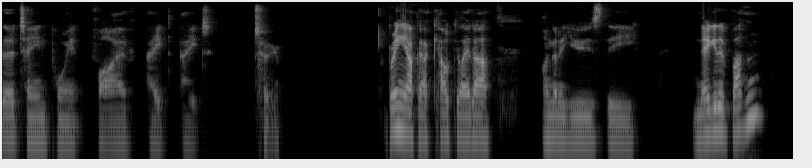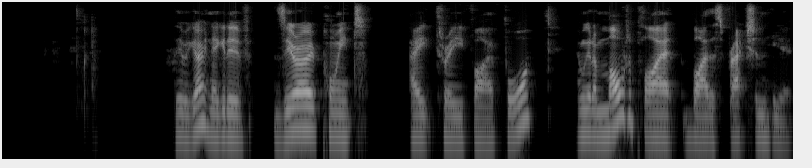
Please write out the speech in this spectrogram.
13.5882. Bringing up our calculator, I'm going to use the negative button. There we go, negative 0.8354. And we're going to multiply it by this fraction here.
